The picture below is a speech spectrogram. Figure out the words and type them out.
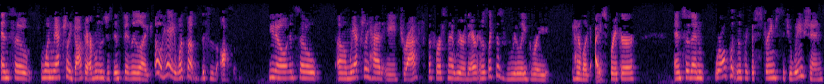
And so when we actually got there, everyone was just instantly like, oh, hey, what's up? This is awesome. You know, and so, um, we actually had a draft the first night we were there and it was like this really great kind of like icebreaker. And so then we're all put in this like this strange situation,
